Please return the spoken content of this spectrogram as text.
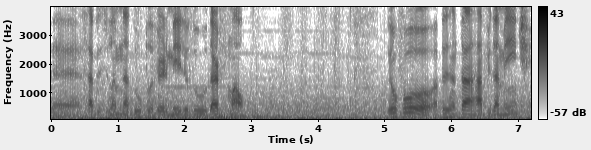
é, é sabre de lâmina dupla vermelho do Darth Maul. Eu vou apresentar rapidamente,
